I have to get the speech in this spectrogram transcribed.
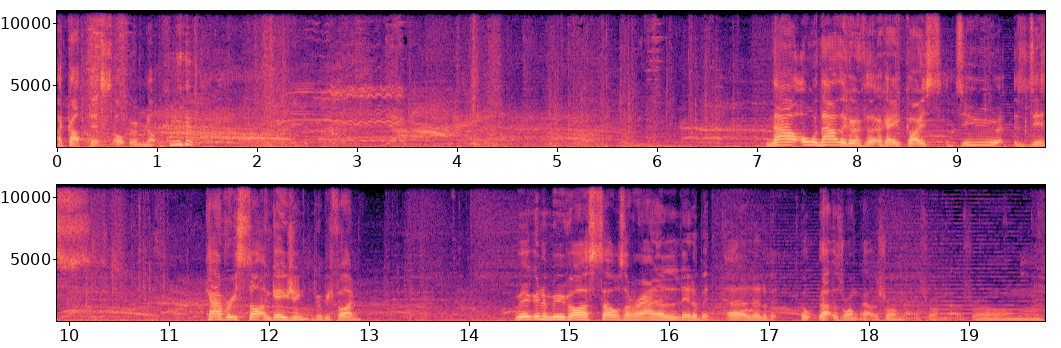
I got this. Oh, I'm not. now, oh, now they're going for that. Okay, guys, do this. Cavalry, start engaging. You'll be fine. We're going to move ourselves around a little bit. A little bit. Oh, that was wrong. That was wrong. That was wrong. That was wrong.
